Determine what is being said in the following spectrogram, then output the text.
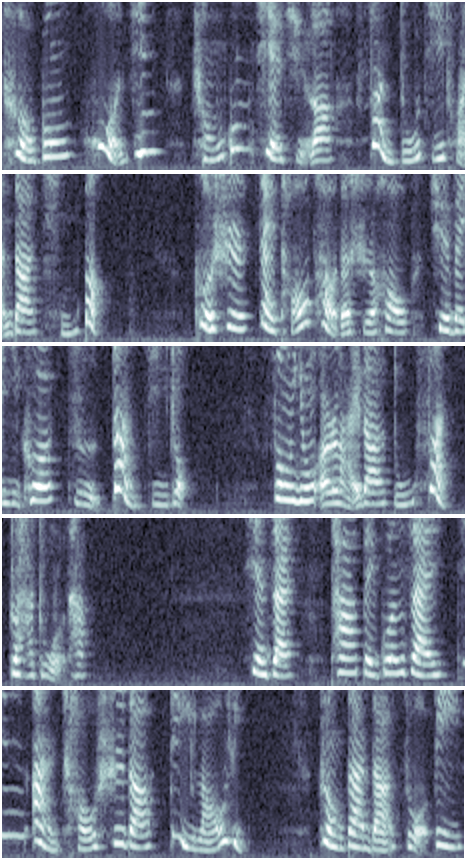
特工霍金成功窃取了贩毒集团的情报。可是，在逃跑的时候，却被一颗子弹击中，蜂拥而来的毒贩抓住了他。现在，他被关在阴暗潮湿的地牢里，中弹的左臂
